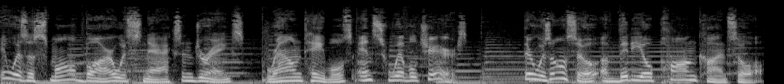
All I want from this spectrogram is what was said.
It was a small bar with snacks and drinks, round tables, and swivel chairs. There was also a video Pong console.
